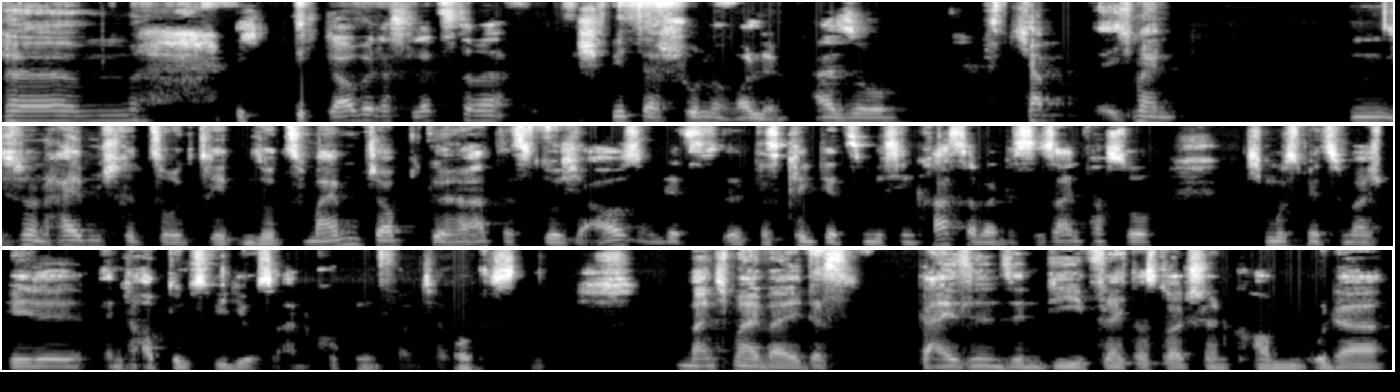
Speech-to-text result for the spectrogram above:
Ähm, ich, ich glaube, das Letztere spielt da schon eine Rolle. Also ich habe, ich meine, so einen halben Schritt zurücktreten. So zu meinem Job gehört das durchaus und jetzt, das klingt jetzt ein bisschen krass, aber das ist einfach so. Ich muss mir zum Beispiel Enthauptungsvideos angucken von Terroristen. Manchmal, weil das Geiseln sind, die vielleicht aus Deutschland kommen oder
